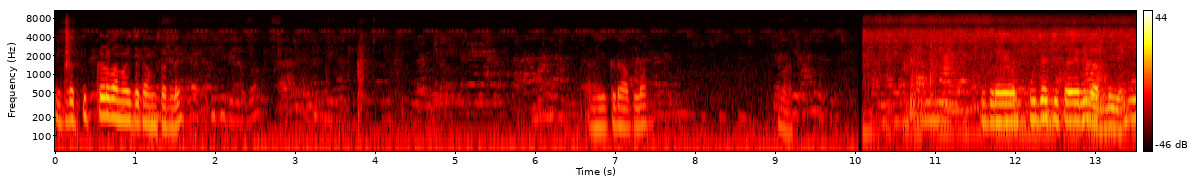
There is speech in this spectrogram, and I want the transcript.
इकडं तिखट बनवायचं काम चाललंय. आणि इकडं आपलं इकडे पूजाची तयारी झाली आहे.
